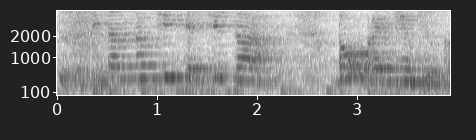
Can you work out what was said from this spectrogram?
Ти там навчися читати. Добре, дівчинка,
